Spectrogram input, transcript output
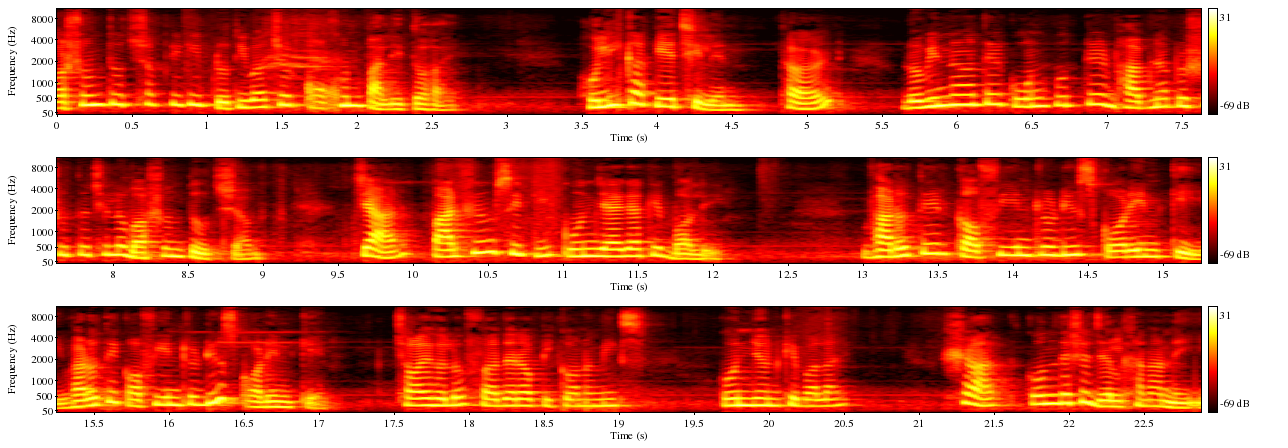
বসন্ত উৎসবটি কি প্রতি বছর কখন পালিত হয়? হোলিকা কে ছিলেন? থার্ড, রবীন্দ্রনাথের কোন পুত্রের ভাবনাপ্রসূত ছিল বসন্ত উৎসব? চার, পারফিউম সিটি কোন জায়গাকে বলে? ভারতের কফি ইন্ট্রোডিউস করেন কে? ভারতে কফি ইন্ট্রোডিউস করেন কে? ছয় হলো ফাদার অফ ইকোনমিক্স কোনজনকে বলায় সাত, কোন দেশে জেলখানা নেই?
